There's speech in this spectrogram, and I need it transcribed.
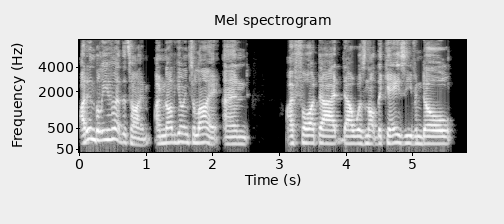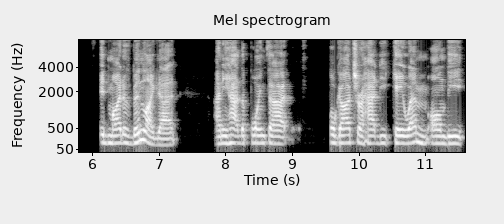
I didn't believe him at the time. I'm not going to lie. And I thought that that was not the case, even though it might have been like that. And he had the point that Pogacar had the KOM on the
